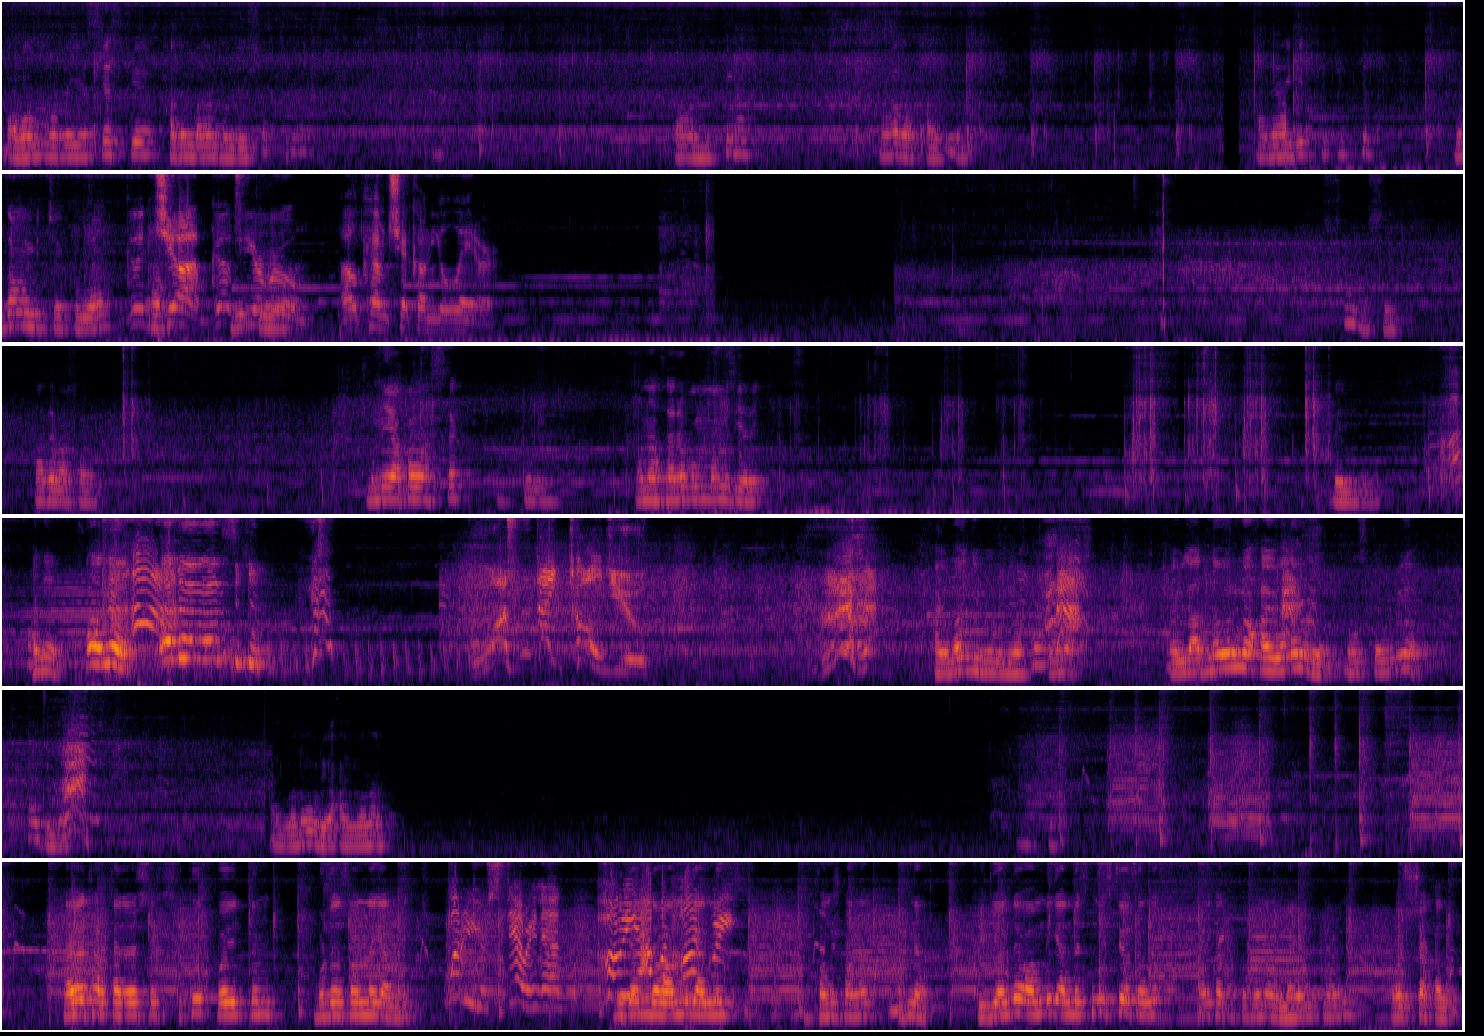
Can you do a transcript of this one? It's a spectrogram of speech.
Babam orada yes yes diyor. Kadın bana burada iş yaptırıyor. Tamam bitti mi? Ne kadar kaldı ya? Hadi hadi bit bit bit bit. Ne zaman bitecek bu ya? Good job. Go to your room. I'll come check on you later. Şey. Hadi bakalım. Bunu yapamazsak anahtarı bulmamız gerek. Buraya gidiyor. Anne, anne, anne, anne sikeyim. Wasn't I told you? Hayvan gibi vuruyor. Hayvana. Evladına vurmuyor, hayvana vuruyor. Nasıl da vuruyor? Acımasız. Hayvana vuruyor, hayvana. Evet arkadaşlar, Scoot Boyut'un burada sonuna geldik. Videonun devamlı gelmesi... Konuşma lan, dinle. Videonun devamlı gelmesini istiyorsanız like atıp abone olmayı unutmayın. Hoşçakalın.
